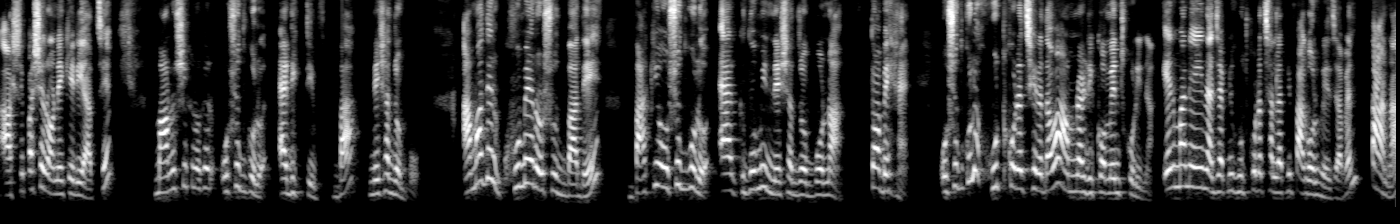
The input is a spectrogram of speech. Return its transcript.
আশেপাশের অনেকেরই আছে, মানসিক রোগের ওষুধগুলো অ্যাডিকটিভ বা নেশাদ্রব্য। আমাদের ঘুমের ওষুধ বাদে বাকি ওষুধগুলো একদমই নেশাদ্রব্য না। তবে হ্যাঁ ওষুধগুলো হুট করে ছেড়ে দেওয়া আমরা রিকমেন্ড করি না। এর মানে এই না যে আপনি হুট করে ছাড়লে আপনি পাগল হয়ে যাবেন, তা না।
